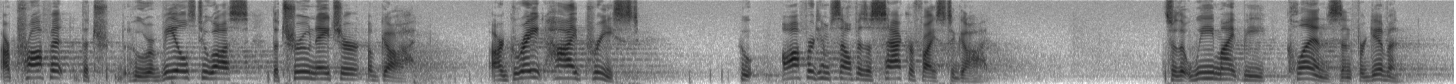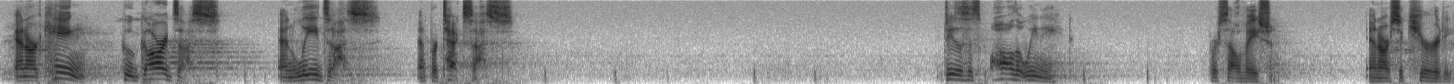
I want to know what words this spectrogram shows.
Our prophet tr- who reveals to us the true nature of God. Our great high priest who offered himself as a sacrifice to God so that we might be cleansed and forgiven. And our king who guards us and leads us and protects us. Jesus is all that we need for salvation and our security.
